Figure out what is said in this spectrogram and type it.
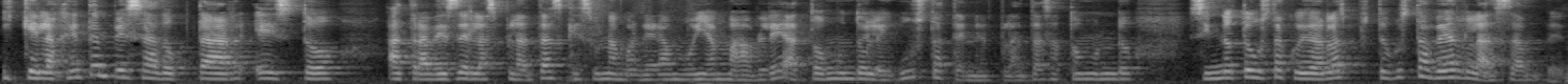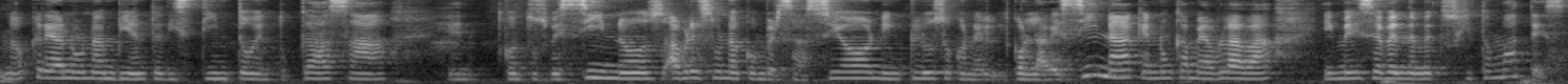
y que la gente empiece a adoptar esto a través de las plantas, que es una manera muy amable. A todo mundo le gusta tener plantas, a todo mundo, si no te gusta cuidarlas, pues te gusta verlas, ¿no? Crean un ambiente distinto en tu casa, con tus vecinos, abres una conversación incluso con, el, con la vecina que nunca me hablaba y me dice, véndeme tus jitomates.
